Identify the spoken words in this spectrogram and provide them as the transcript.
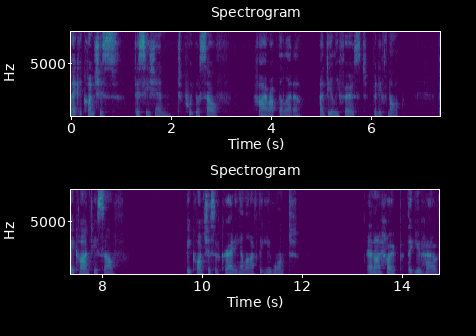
Make a conscious decision to put yourself higher up the ladder, ideally first, but if not, be kind to yourself be conscious of creating a life that you want. And I hope that you have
